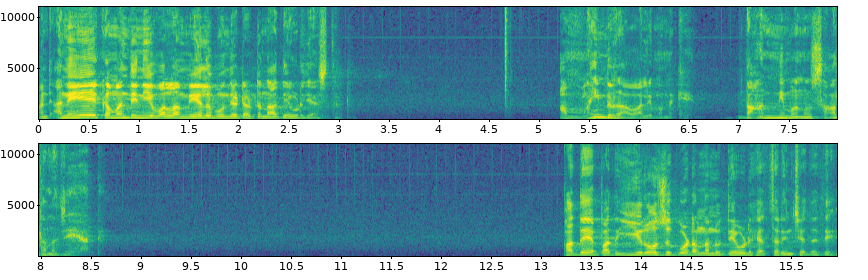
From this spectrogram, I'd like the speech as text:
అంటే అనేక మంది నీ వల్ల మేలు పొందేటట్టు నా దేవుడు చేస్తాడు. ఆ మైండ్ రావాలి మనకి. దాన్ని మనం సాధన చేయాలి. పదే పదే ఈ రోజు కూడా నన్ను దేవుడు హెచ్చరించేది అదే.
